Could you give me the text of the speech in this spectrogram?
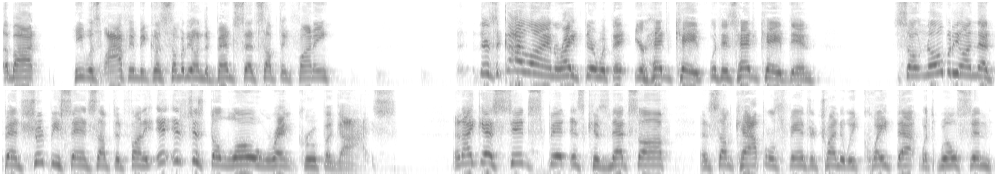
about he was laughing because somebody on the bench said something funny. There's a guy lying right there with the, your head caved, with his head caved in. So nobody on that bench should be saying something funny. It, it's just a low rent group of guys. And I guess Sid spit is Kuznetsov, and some Capitals fans are trying to equate that with Wilson.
